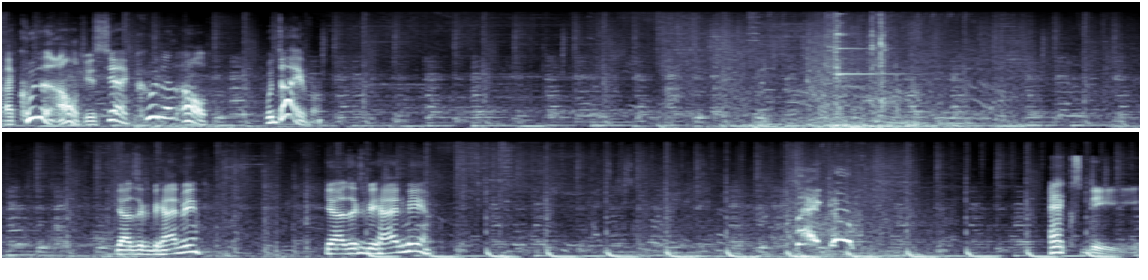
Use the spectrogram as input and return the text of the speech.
I couldn't ult. You see, I couldn't ult. We dive. Kha'Zix behind me. Kha'Zix behind me. Faker. XD.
